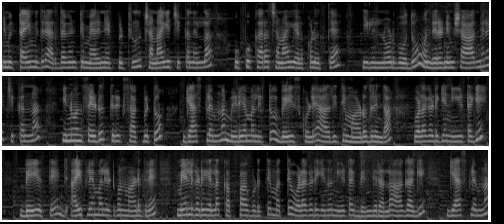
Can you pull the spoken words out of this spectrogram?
ನಿಮಗೆ ಟೈಮ್ ಇದ್ದರೆ ಅರ್ಧ ಗಂಟೆ ಮ್ಯಾರಿನೇಟ್ ಬಿಟ್ರು ಚೆನ್ನಾಗಿ ಚಿಕನ್ ಎಲ್ಲ ಉಪ್ಪು, ಖಾರ ಚೆನ್ನಾಗಿ ಎಳ್ಕೊಳ್ಳುತ್ತೆ ಈಗ ಇಲ್ಲಿ ನೋಡ್ಬೋದು ಒಂದೆರಡು ನಿಮಿಷ ಆದಮೇಲೆ ಚಿಕನ್ನ ಇನ್ನೊಂದು ಸೈಡು ತಿರುಗಿಸಿ ಹಾಕ್ಬಿಟ್ಟು ಗ್ಯಾಸ್ ಫ್ಲೇಮ್ನ ಮೀಡಿಯಮಲ್ಲಿಟ್ಟು ಬೇಯಿಸ್ಕೊಳ್ಳಿ. ಆ ರೀತಿ ಮಾಡೋದ್ರಿಂದ ಒಳಗಡೆಗೆ ನೀಟಾಗಿ ಬೇಯುತ್ತೆ. ಐ ಫ್ಲೇಮಲ್ಲಿ ಇಟ್ಕೊಂಡು ಮಾಡಿದ್ರೆ ಮೇಲ್ಗಡೆ ಎಲ್ಲ ಕಪ್ಪಾಗ್ಬಿಡುತ್ತೆ ಮತ್ತು ಒಳಗಡೆಗೆ ಇನ್ನೂ ನೀಟಾಗಿ ಬೆಂದಿರಲ್ಲ. ಹಾಗಾಗಿ ಗ್ಯಾಸ್ ಫ್ಲೇಮ್ನ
